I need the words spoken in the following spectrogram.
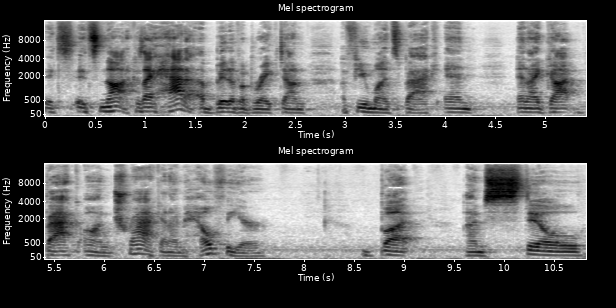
it's it's not because I had a, a bit of a breakdown a few months back and and I got back on track and I'm healthier but I'm still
